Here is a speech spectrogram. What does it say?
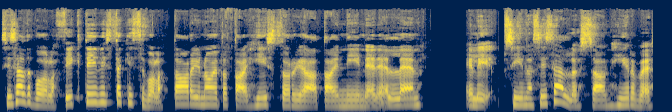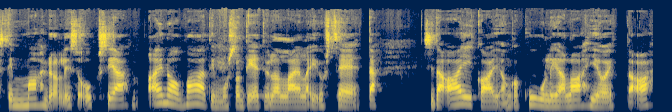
Sisältö voi olla fiktiivistäkin, se voi olla tarinoita tai historiaa tai niin edelleen. Eli siinä sisällössä on hirveästi mahdollisuuksia. Ainoa vaatimus on tietyllä lailla just se, että sitä aikaa, jonka kuulija lahjoittaa,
